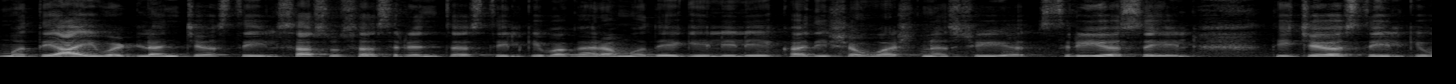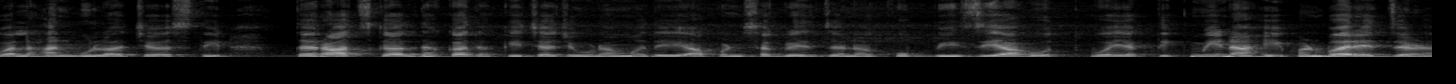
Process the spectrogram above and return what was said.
मग ते आईवडिलांचे असतील सासू सासऱ्यांचे असतील किंवा घरामध्ये गेलेली एखादी शवाष्ण स्त्री स्त्री असेल तिचे असतील किंवा लहान मुलाचे असतील तर आजकाल धकाधकीच्या जीवनामध्ये आपण सगळेच जण खूप बिझी आहोत. वैयक्तिक मी नाही पण बरेच जण.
